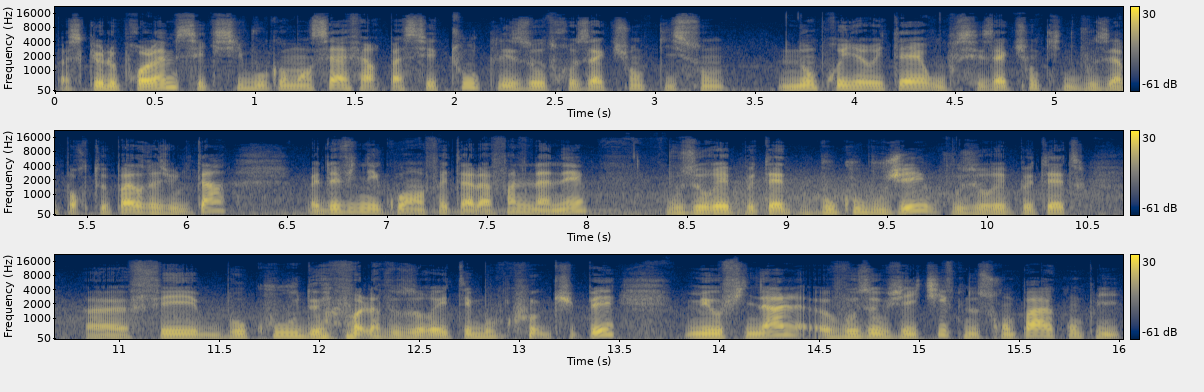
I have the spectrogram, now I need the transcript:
Parce que le problème, c'est que si vous commencez à faire passer toutes les autres actions qui sont non prioritaires ou ces actions qui ne vous apportent pas de résultats, bah, devinez quoi, en fait, à la fin de l'année, vous aurez peut-être beaucoup bougé, vous aurez peut-être euh, fait beaucoup de. Voilà, vous aurez été beaucoup occupé, mais au final, vos objectifs ne seront pas accomplis.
